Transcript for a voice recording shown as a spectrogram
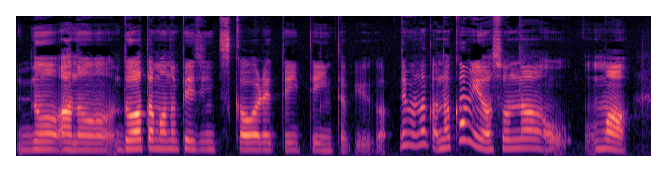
の、あの、ドア玉のページに使われていて、インタビューが。でもなんか中身はそんな、まあ、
